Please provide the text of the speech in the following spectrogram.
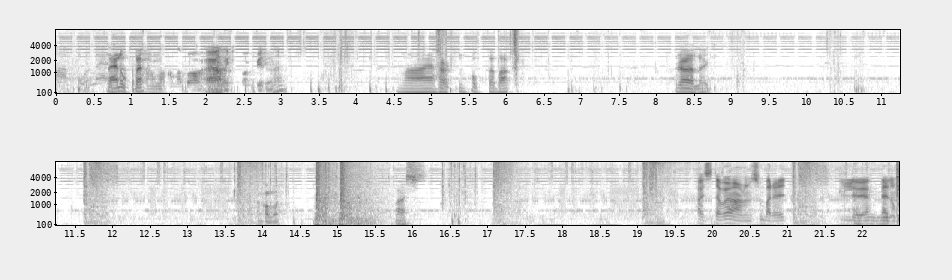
Op 4 last Det er en oppe. Han, han er bak. Er han ikke bak bilen her? Nei, jeg hørte den oppe bak. Rødlegg. Kommer. Nice. Det var han som bare løp gjennom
